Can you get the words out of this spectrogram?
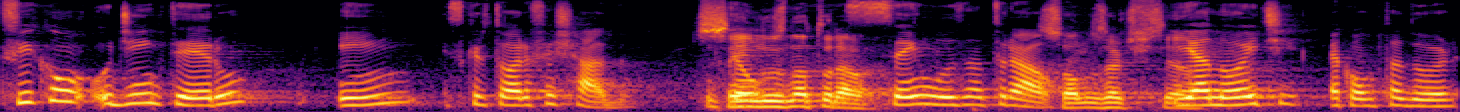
ficam o dia inteiro em escritório fechado. Sem Então, luz natural. Sem luz natural. Só luz artificial. E à noite é computador,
